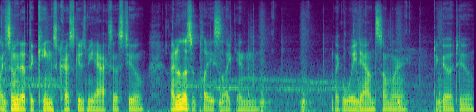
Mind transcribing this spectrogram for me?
Like something that the King's Crest gives me access to. I know there's a place like in like way down somewhere to go to.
